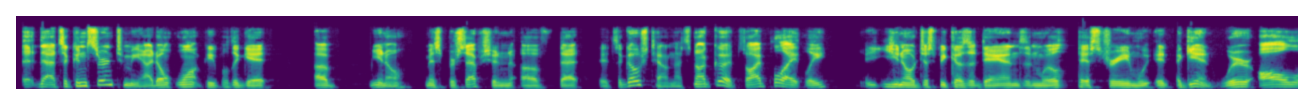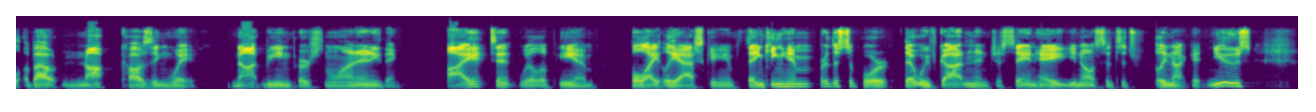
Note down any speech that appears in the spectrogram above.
uh, that's a concern to me. I don't want people to get a you know misperception of that it's a ghost town. That's not good. So i politely you know just because of dan's and will's history and we, it, again we're all about not causing waves not being personal on anything. I sent will a pm politely asking him, thanking him for the support that we've gotten, and just saying, hey, you know, since it's really not getting used,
